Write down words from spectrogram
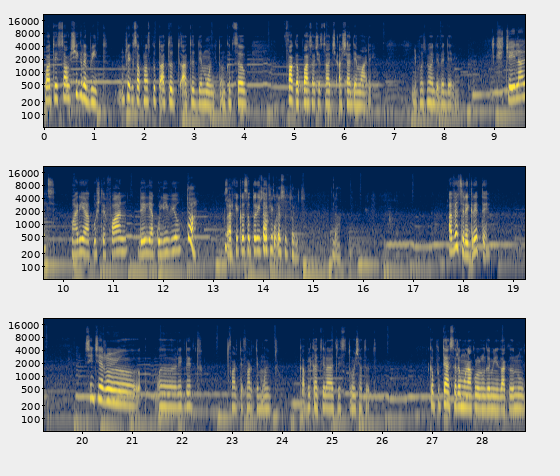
poate s-au și grăbit. Nu cred că s-au cunoscut atât, atât de mult, încât să facă pasul acesta așa de mare. Din punctul meu de vedere. Și ceilalți? Maria cu Ștefan, Delia cu Liviu? Da, S-ar fi căsătorit s-ar fi oricum. căsătorit. Da. Aveți regrete? Sincer, uh, uh, regret foarte, foarte mult că a plecat el la trei și atât. Că putea să rămână acolo lângă mine dacă nu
